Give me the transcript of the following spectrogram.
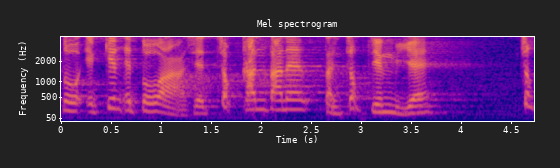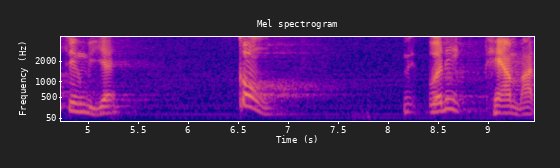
道一经一道啊，是足简单诶，但是足精微诶，足精微诶。讲，你为你听捌，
